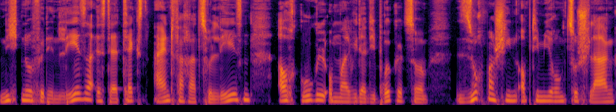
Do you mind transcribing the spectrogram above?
Nicht nur für den Leser ist der Text einfacher zu lesen, auch Google, um mal wieder die Brücke zur Suchmaschinenoptimierung zu schlagen,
